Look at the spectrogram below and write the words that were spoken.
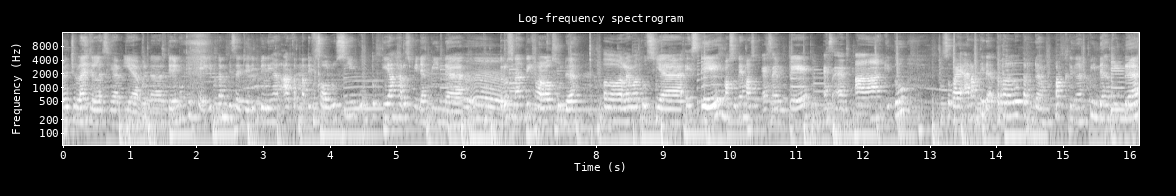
Nah, jelas. Jelas jelas siap, iya benar. Jadi mungkin kayak gitu kan bisa jadi pilihan alternatif solusi untuk yang harus pindah-pindah. Mm-mm. Terus nanti kalau sudah eh, lewat usia SD, maksudnya masuk SMP, SMA gitu, supaya anak tidak terlalu terdampak dengan pindah-pindah,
